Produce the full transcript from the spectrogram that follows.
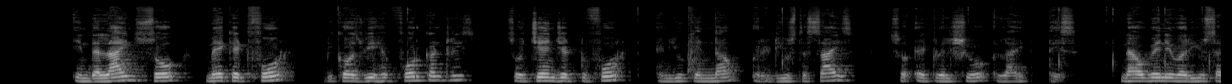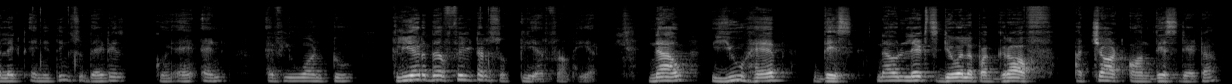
in the line so make it four because we have four countries. So change it to four and you can now reduce the size. So it will show like this. Now whenever you select anything so that is going and if you want to clear the filter so clear from here. Now you have this. Now let's develop a graph a chart on this data.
